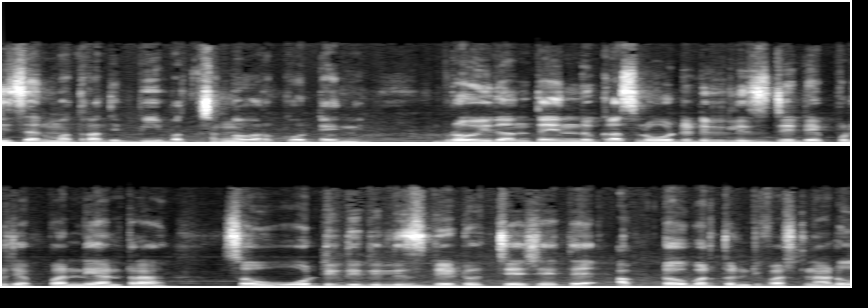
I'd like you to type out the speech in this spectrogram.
ఈసారి మాత్రం అది బీభత్సంగా వర్కౌట్ అయింది. బ్రో ఇదంతా ఎందుకు? అసలు ఓటీటీ రిలీజ్ డేట్ ఎప్పుడు చెప్పండి అంటారా? సో ఓటీటీ రిలీజ్ డేట్ వచ్చేసి అయితే అక్టోబర్ ట్వంటీ ఫస్ట్ నాడు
